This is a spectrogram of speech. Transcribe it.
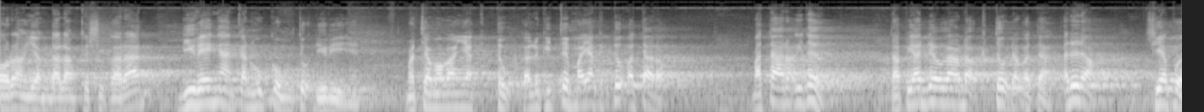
orang yang dalam kesukaran direngankan hukum untuk dirinya macam orang yang ketuk kalau kita mayang ketuk batal tak batal tak kita tapi ada orang tak ketuk tak batal ada tak siapa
